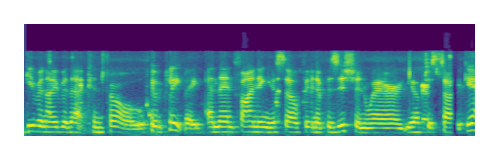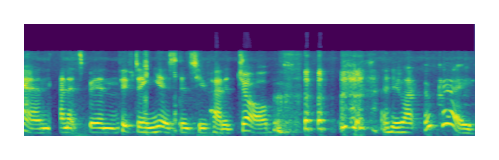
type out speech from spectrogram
given over that control completely and then finding yourself in a position where you have to start again. And it's been 15 years since you've had a job. and you're like, okay,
